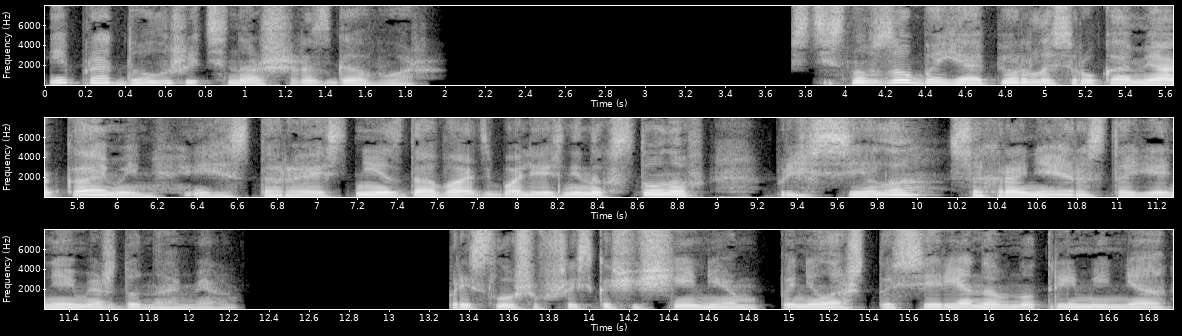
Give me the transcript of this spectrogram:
и продолжить наш разговор. Стиснув зубы, я оперлась руками о камень и, стараясь не издавать болезненных стонов, присела, сохраняя расстояние между нами. Прислушавшись к ощущениям, поняла, что сирена внутри меня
